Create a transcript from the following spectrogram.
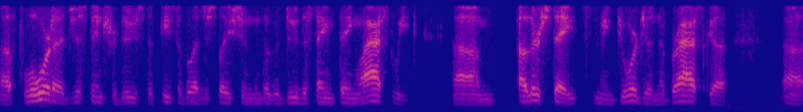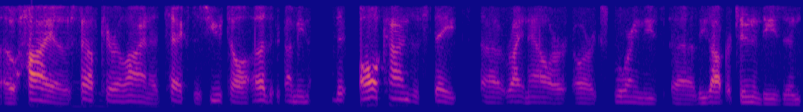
Uh, Florida just introduced a piece of legislation that would do the same thing last week. Um, other states, I mean Georgia, Nebraska, uh, Ohio, South Carolina, Texas, Utah, other, I mean all kinds of states uh, right now are, are exploring these uh, these opportunities and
